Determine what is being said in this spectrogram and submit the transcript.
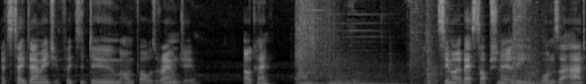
Let's take damage, inflicts a doom on foes around you. Okay. Seemed like the best option out of the ones I had.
